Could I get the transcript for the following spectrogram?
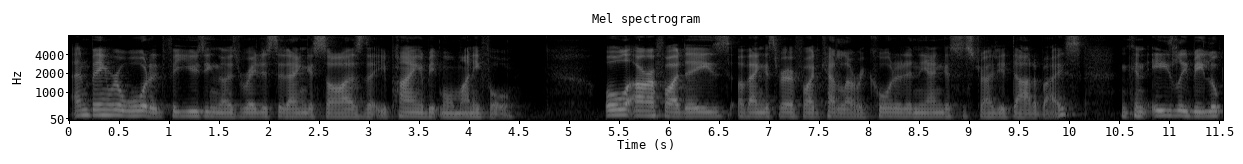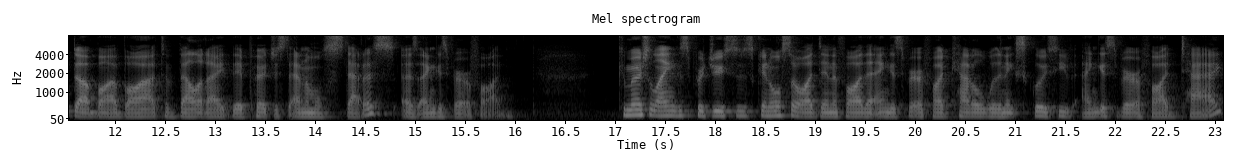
and being rewarded for using those registered Angus sires that you're paying a bit more money for. All RFIDs of Angus verified cattle are recorded in the Angus Australia database and can easily be looked up by a buyer to validate their purchased animal status as Angus verified. Commercial Angus producers can also identify their Angus verified cattle with an exclusive Angus verified tag.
